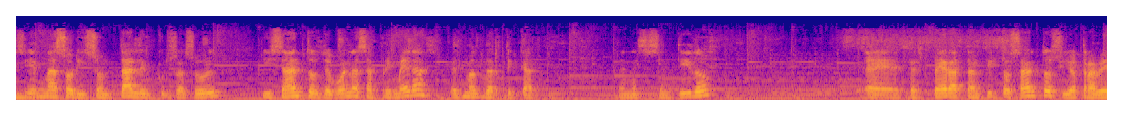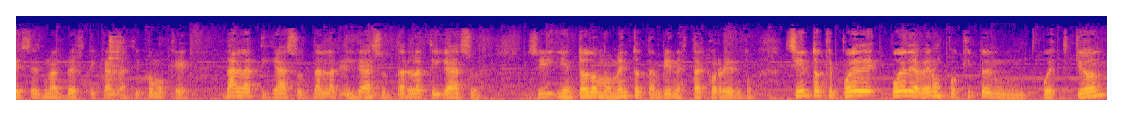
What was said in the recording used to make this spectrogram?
sí es más horizontal el Cruz Azul. Y Santos de buenas a primeras es más vertical. En ese sentido, eh, se espera tantito Santos y otra vez es más vertical. Así como que da latigazos, da latigazos, da latigazos. ¿sí? y en todo momento también está corriendo. Siento que puede, puede haber un poquito en cuestión,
